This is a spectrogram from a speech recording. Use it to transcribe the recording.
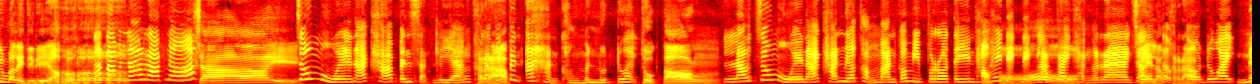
ขึ้นมาเลยทีเดียวหน้าตามันน่ารักเนอะใช่ เจ้าหมูเนี่ยนะคะเป็นสัตว์เลี้ยงครับแล้วก็เป็นอาหารของมนุษย์ด้วย ถูกต้อง แล้วเจ้าหมูเนี่ยนะคะ เนื้อของมันก็มีโปรตีนทำให้โอ้โหเด็กๆร่างกายแข็งแรงเจใช่ริญแล้วเติบครับโตด้วย เม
